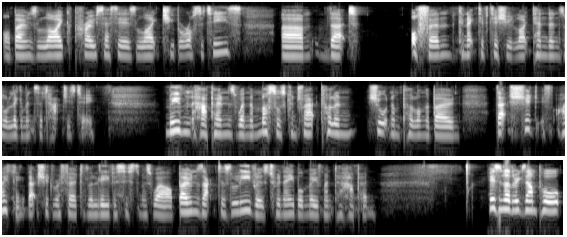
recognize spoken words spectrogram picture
our bones like processes, like tuberosities um, that often connective tissue like tendons or ligaments attaches to. Movement happens when the muscles contract, pull and shorten and pull on the bone. That should, if I think, that should refer to the lever system as well. Bones act as levers to enable movement to happen. Here's another example.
